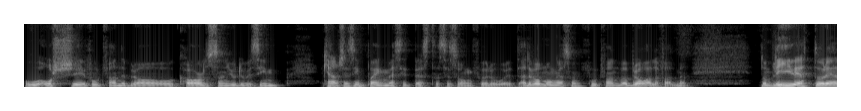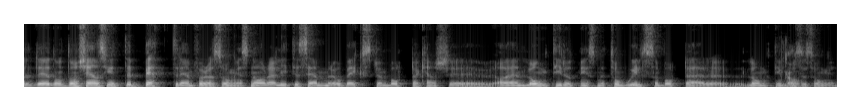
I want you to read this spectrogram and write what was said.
och Orsi är fortfarande bra och Carlson gjorde väl sin, kanske sin poängmässigt bästa säsong förra året. Ja, det var många som fortfarande var bra i alla fall. Men de blir ju ett år äldre, de, de känns ju inte bättre än förra säsongen, snarare lite sämre. Och Bäckström borta kanske, ja, en lång tid åtminstone. Tom Wilson borta här långt in på ja. säsongen.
